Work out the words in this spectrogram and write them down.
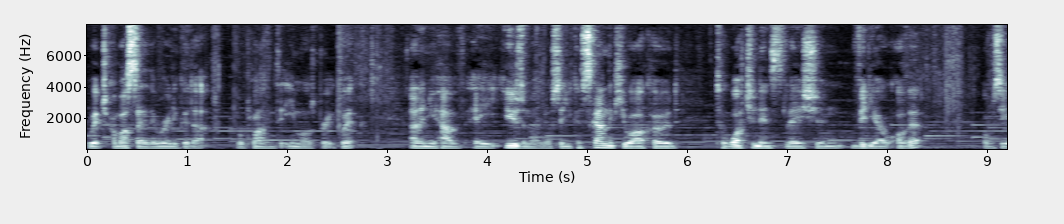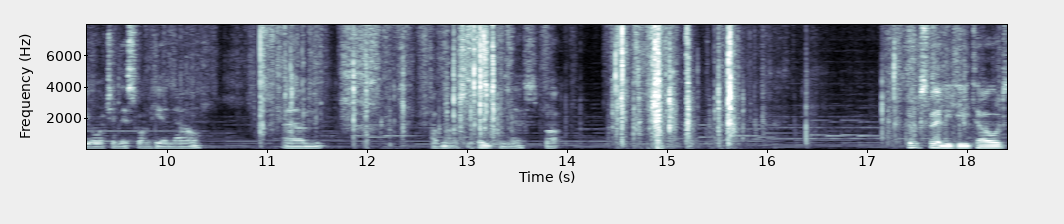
which I must say they're really good at replying to emails pretty quick. And then you have a user manual. So you can scan the QR code to watch an installation video of it. Obviously you're watching this one here now. Um, I've not actually opened this, but looks fairly detailed.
